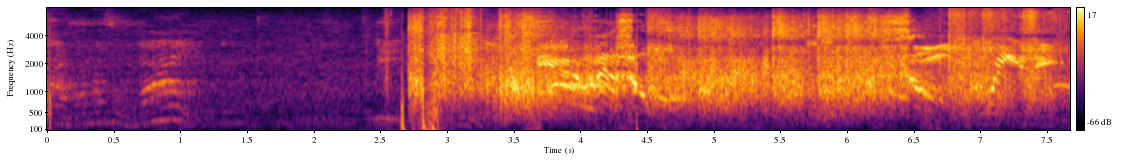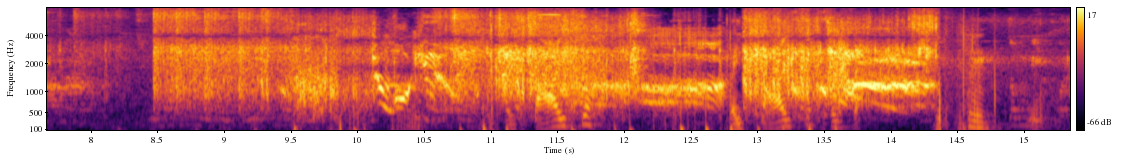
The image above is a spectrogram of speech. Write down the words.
ผ่านมาส่งไปตายซะไปตายซะไปตายอืมนี่เลย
